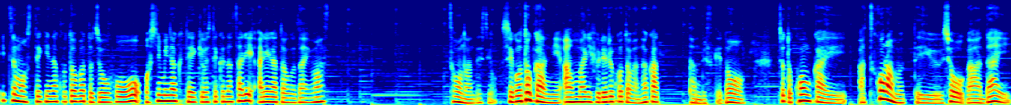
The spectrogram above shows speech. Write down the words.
いつも素敵な言葉と情報を惜しみなく提供してくださりありがとうございます。そうなんですよ。仕事観にあんまり触れることがなかったんですけどちょっと今回「アツコラム」っていう章が第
